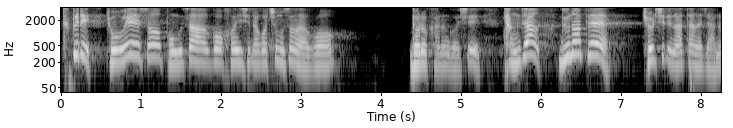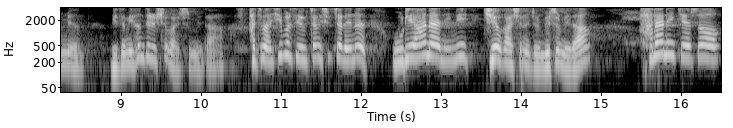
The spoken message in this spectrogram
특별히 교회에서 봉사하고 헌신하고 충성하고 노력하는 것이 당장 눈앞에 결실이 나타나지 않으면 믿음이 흔들릴 수가 있습니다. 하지만 히브리서 6장 10절에는 우리 하나님이 기억하시는 줄 믿습니다. 하나님께서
